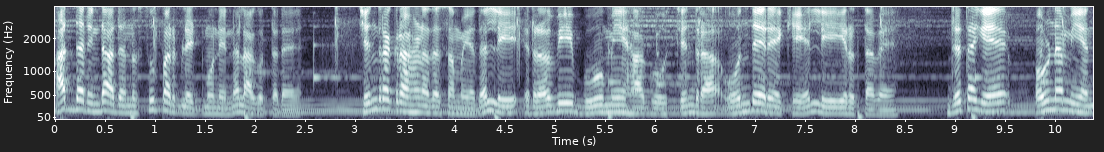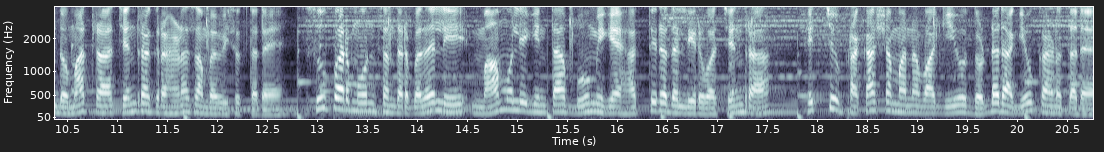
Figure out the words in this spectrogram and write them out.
ಆದ್ದರಿಂದ ಅದನ್ನು ಸೂಪರ್ ಬ್ಲೇಡ್ ಮೂನ್ ಎನ್ನಲಾಗುತ್ತದೆ. ಚಂದ್ರಗ್ರಹಣದ ಸಮಯದಲ್ಲಿ ರವಿ, ಭೂಮಿ ಹಾಗೂ ಚಂದ್ರ ಒಂದೇ ರೇಖೆಯಲ್ಲಿ ಇರುತ್ತವೆ. ಜೊತೆಗೆ ಪೌರ್ಣಮಿಯಂದು ಮಾತ್ರ ಚಂದ್ರಗ್ರಹಣ ಸಂಭವಿಸುತ್ತದೆ. ಸೂಪರ್ ಮೂನ್ ಸಂದರ್ಭದಲ್ಲಿ ಮಾಮೂಲಿಗಿಂತ ಭೂಮಿಗೆ ಹತ್ತಿರದಲ್ಲಿರುವ ಚಂದ್ರ ಹೆಚ್ಚು ಪ್ರಕಾಶಮಾನವಾಗಿಯೂ ದೊಡ್ಡದಾಗಿಯೂ ಕಾಣುತ್ತದೆ.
